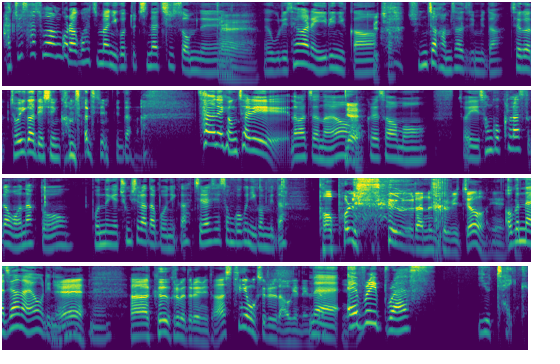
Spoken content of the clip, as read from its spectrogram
아주 사소한 거라고 하지만 이것도 지나칠 수 없네. 네. 네, 우리 생활의 일이니까 그렇죠. 진짜 감사드립니다. 제가 저희가 대신 감사드립니다. 사연에 경찰이 나왔잖아요. 예. 그래서 뭐 저희 선곡 클래스가 워낙 또 본능에 충실하다 보니까 지라시 선곡은 이겁니다. 더 폴리스라는 그룹 있죠. 예. 어긋나지 않아요, 우리는. 예. 네. 아, 그 그룹의 노래입니다. 스팅의 목소리로 나오겠네요. 네. 예. Every breath you take.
